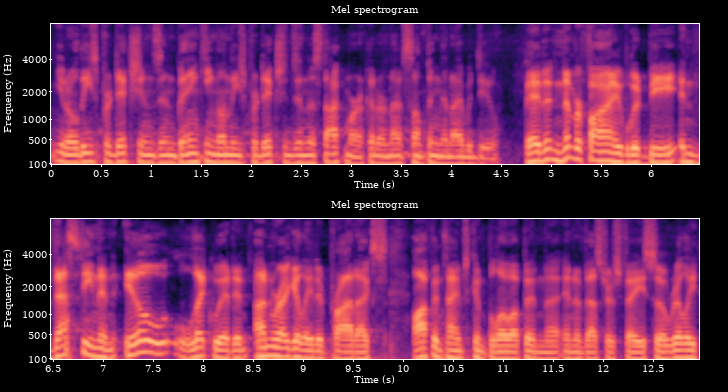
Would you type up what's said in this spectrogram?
you know, these predictions and banking on these predictions in the stock market are not something that I would do. And number five would be investing in illiquid and unregulated products. Oftentimes can blow up in uh, an investor's face. So really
